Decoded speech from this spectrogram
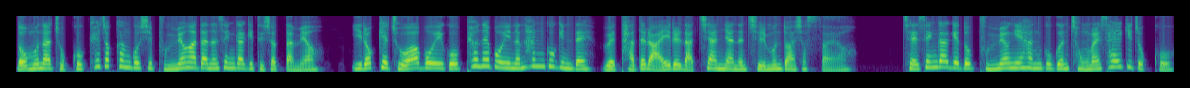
너무나 좋고 쾌적한 곳이 분명하다는 생각이 드셨다며 이렇게 좋아 보이고 편해 보이는 한국인데 왜 다들 아이를 낳지 않냐는 질문도 하셨어요. 제 생각에도 분명히 한국은 정말 살기 좋고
